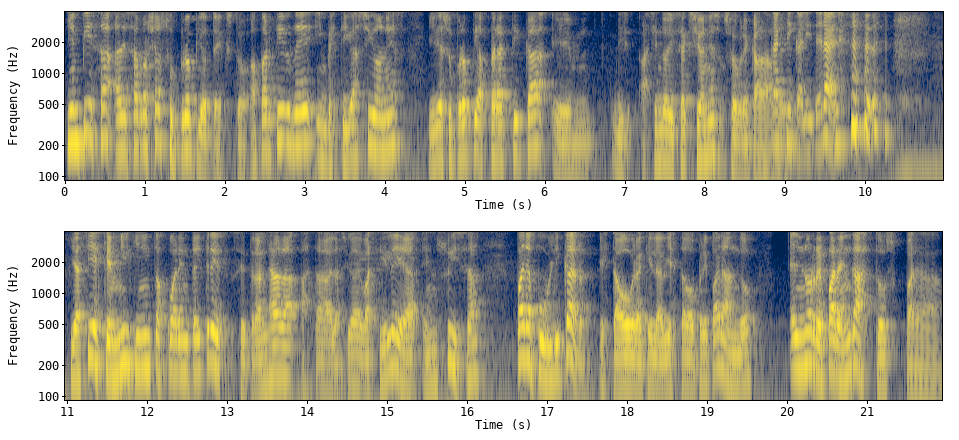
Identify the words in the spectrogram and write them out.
y empieza a desarrollar su propio texto a partir de investigaciones y de su propia práctica eh, haciendo disecciones sobre cadáveres. Práctica literal. y así es que en 1543 se traslada hasta la ciudad de Basilea, en Suiza, para publicar esta obra que él había estado preparando. Él no repara en gastos para,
